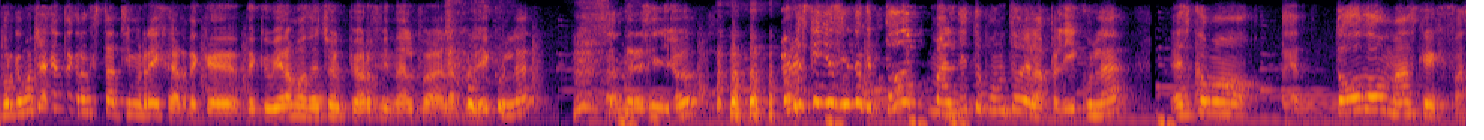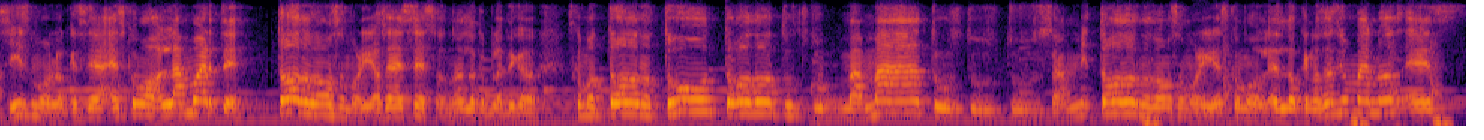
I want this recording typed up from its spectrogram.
porque mucha gente creo que está Tim Reinhardt de que, de que hubiéramos hecho el peor final para la película, Andrés y yo. Pero es que yo siento que todo maldito punto de la película es como eh, todo más que fascismo, lo que sea, es como la muerte todos vamos a morir. O sea, es eso, ¿no? Es lo que platicamos. Es como todo, no, tú, todo, tu, mamá, tus, tus, tus amigos, todos nos vamos a morir. Es como, es lo que nos hace humanos es,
